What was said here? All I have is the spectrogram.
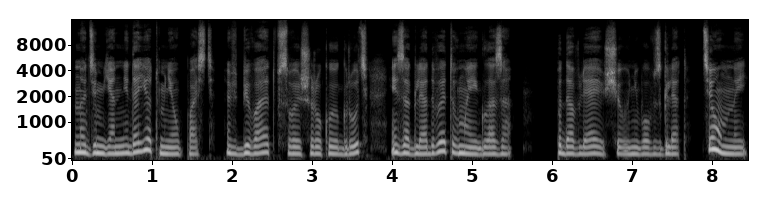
но Демьян не дает мне упасть, вбивает в свою широкую грудь и заглядывает в мои глаза. Подавляющий у него взгляд. Темный.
